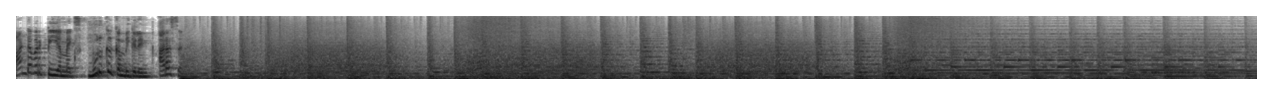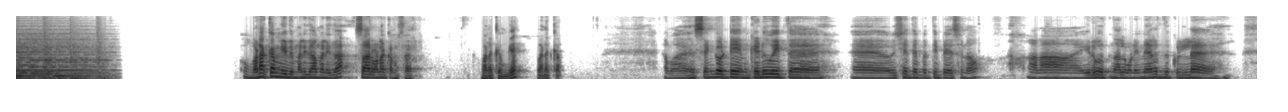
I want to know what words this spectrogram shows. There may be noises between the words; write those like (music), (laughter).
ஆண்டவர் டிஎம்எக்ஸ் முறுக்கு கம்பிகளின் அரசன். வணக்கம் இது மனிதா மனிதா சார் வணக்கம் சார். வணக்கம்ங்க வணக்கம். நம்ம செங்கோட்டையன் கெடு வைத்த அஹ், விஷயத்தை பத்தி பேசணும் ஆனா இருபத்தி நாலு மணி நேரத்துக்குள்ள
